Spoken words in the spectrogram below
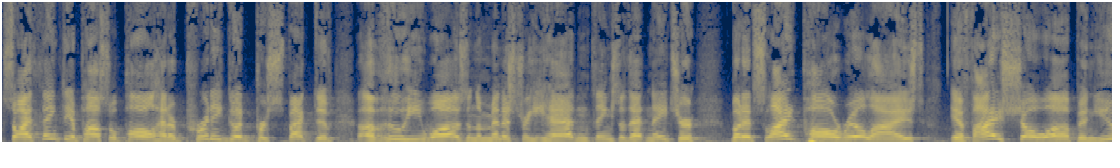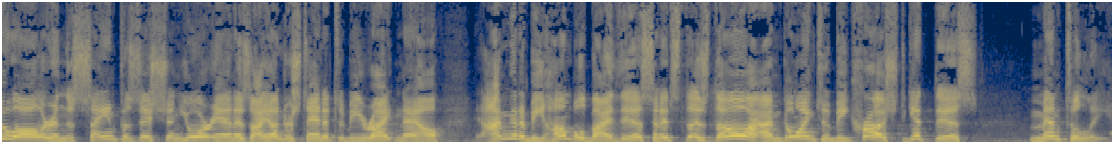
So I think the Apostle Paul had a pretty good perspective of who he was and the ministry he had and things of that nature. But it's like Paul realized if I show up and you all are in the same position you're in as I understand it to be right now, I'm going to be humbled by this, and it's as though I'm going to be crushed, get this, mentally.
